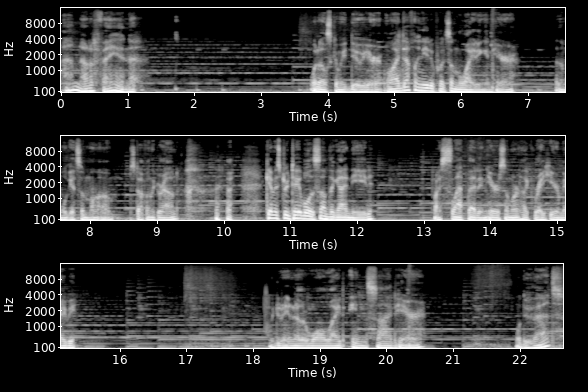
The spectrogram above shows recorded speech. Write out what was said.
I'm not a fan. What else can we do here? Well, I definitely need to put some lighting in here. And then we'll get some uh, stuff on the ground. Chemistry table is something I need. Probably slap that in here somewhere, like right here maybe. We do need another wall light inside here. We'll do that.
